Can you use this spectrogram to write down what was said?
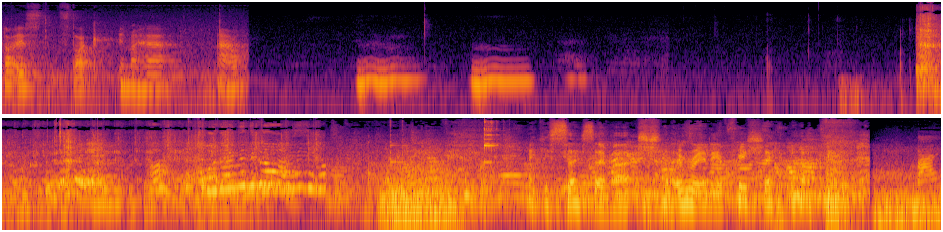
That is stuck in my hair. Ow. Thank you so, so much. I really appreciate that. Bye.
